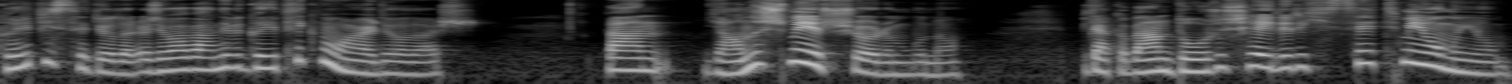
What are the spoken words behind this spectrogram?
garip hissediyorlar. Acaba bende bir gariplik mi var diyorlar. Ben yanlış mı yaşıyorum bunu? Bir dakika ben doğru şeyleri hissetmiyor muyum?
